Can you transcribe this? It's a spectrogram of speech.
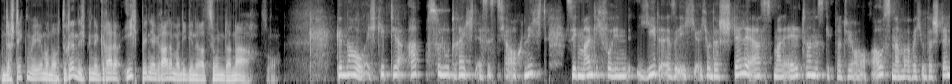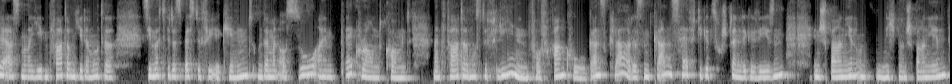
Und da stecken wir immer noch drin. Ich bin ja gerade, ich bin ja gerade mal die Generation danach. So. Genau, ich gebe dir absolut recht. Es ist ja auch nicht, deswegen meinte ich vorhin, jede, also ich, ich unterstelle erstmal Eltern, es gibt natürlich auch Ausnahmen, aber ich unterstelle erstmal jedem Vater und jeder Mutter, sie möchte das Beste für ihr Kind. Und wenn man aus so einem Background kommt, mein Vater musste fliehen vor Franco, ganz klar, das sind ganz heftige Zustände gewesen in Spanien und nicht nur in Spanien.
